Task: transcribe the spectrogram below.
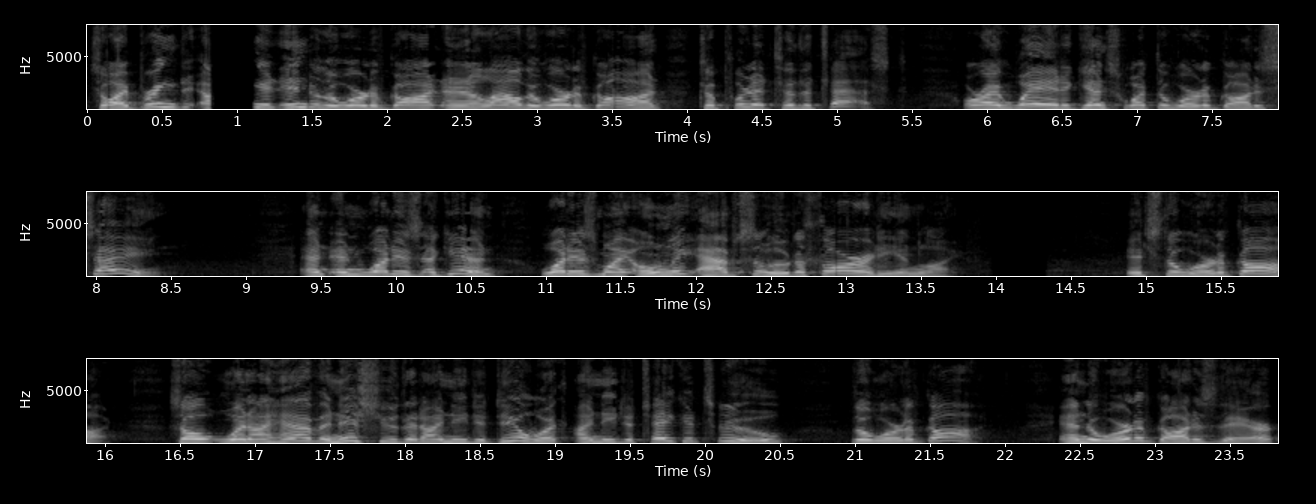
So I bring, I bring it into the Word of God and allow the Word of God to put it to the test. Or I weigh it against what the Word of God is saying. And, and what is, again, what is my only absolute authority in life? It's the Word of God. So when I have an issue that I need to deal with, I need to take it to the Word of God. And the Word of God is there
